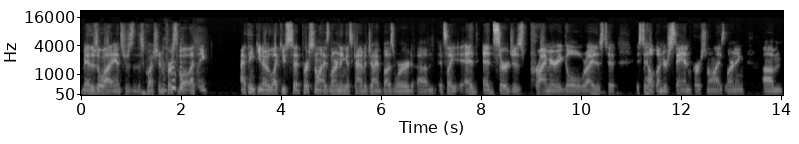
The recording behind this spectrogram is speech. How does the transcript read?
man, there's a lot of answers to this question. First of all, I think I think you know, like you said, personalized learning is kind of a giant buzzword. Um, it's like Ed, EdSurge's primary goal, right, is to is to help understand personalized learning. Um,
